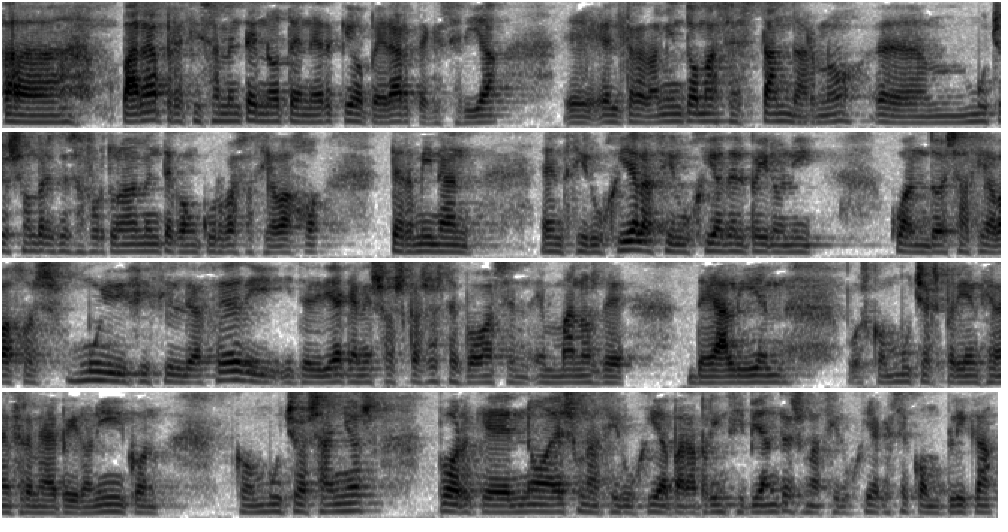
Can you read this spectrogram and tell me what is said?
ah, para precisamente no tener que operarte, que sería eh, el tratamiento más estándar. ¿no? Em, muchos hombres, desafortunadamente, con curvas hacia abajo, terminan en cirugía. La cirugía del peironí, cuando es hacia abajo, es muy difícil de hacer y, te diría que en esos casos te pongas en manos de, alguien pues, con mucha experiencia en enfermedad de Peyronie, con, con muchos años, porque no es una cirugía para principiantes, es una cirugía que se complica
